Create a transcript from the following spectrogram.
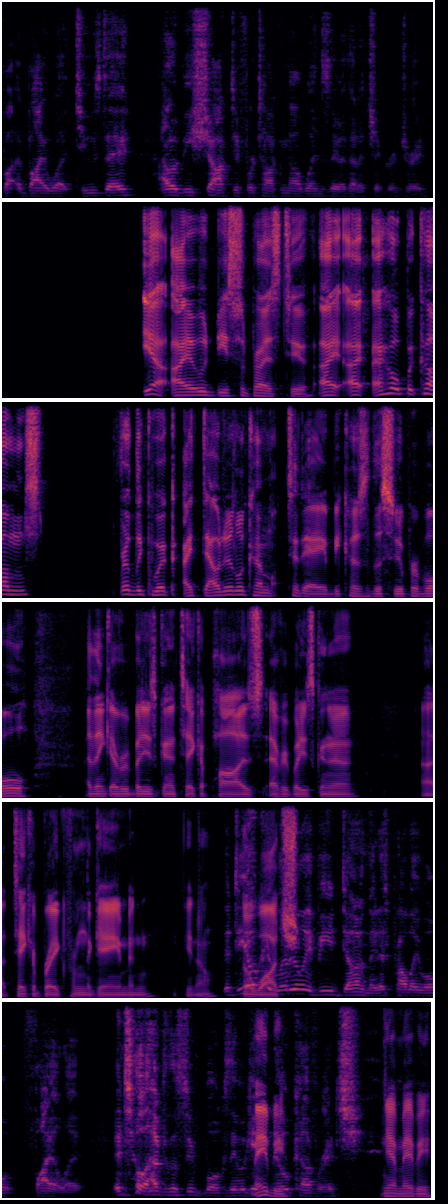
by, by what Tuesday. I would be shocked if we're talking on Wednesday without a Chychrun trade. yeah. I would be surprised too. I, I I hope it comes fairly quick. I doubt it'll come today because of the Super Bowl. I think everybody's going to take a pause. Everybody's going to uh, take a break from the game and you know The go deal could watch. literally be done. They just probably won't file it until after the Super Bowl because they would get Maybe. no coverage. Yeah, maybe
